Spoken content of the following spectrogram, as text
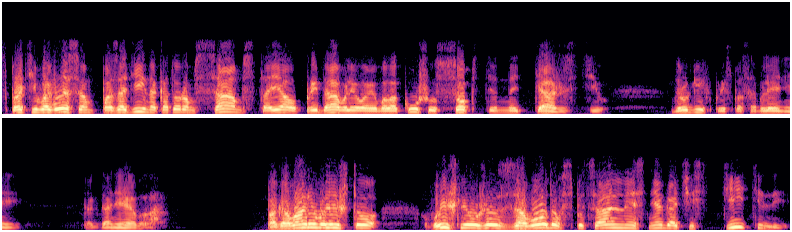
с противовесом позади, на котором сам стоял, придавливая волокушу собственной тяжестью. Других приспособлений тогда не было. Поговаривали, что вышли уже с заводов специальные снегоочистители,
